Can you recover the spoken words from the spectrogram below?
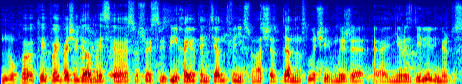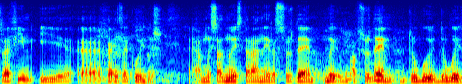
Ну, как, по, по чем дело? Мы э, святые хайот, они тянут вниз. У нас сейчас в данном случае мы же э, не разделили между Срафим и э, Хайзакойдыш. Э, мы с одной стороны рассуждаем, мы обсуждаем другую, другой,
